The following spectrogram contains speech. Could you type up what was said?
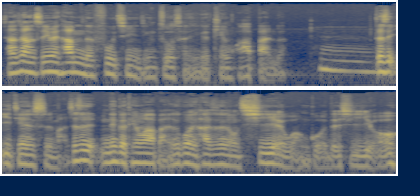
常常是因为他们的父亲已经做成一个天花板了。嗯，这是一件事嘛，就是那个天花板，如果他是那种企业王国的 CEO，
